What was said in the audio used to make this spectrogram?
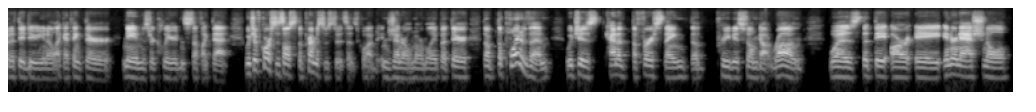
But if they do, you know, like I think their names are cleared and stuff like that, which of course is also the premise of Suicide Squad in general normally. But they're the, the point of them, which is kind of the first thing the previous film got wrong, was that they are a international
